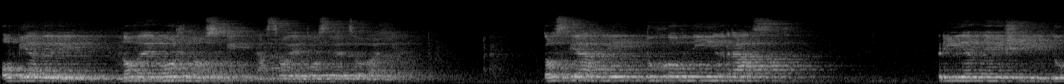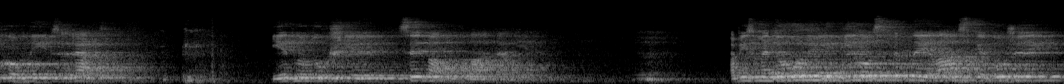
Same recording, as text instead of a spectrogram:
objavili nové možnosti na svoje posvedcovanie. Dosiahli duchovný rast, príjemnejší duchovný vzhľad, jednoduchšie sebaovládanie. Aby sme dovolili milostrednej láske Božej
